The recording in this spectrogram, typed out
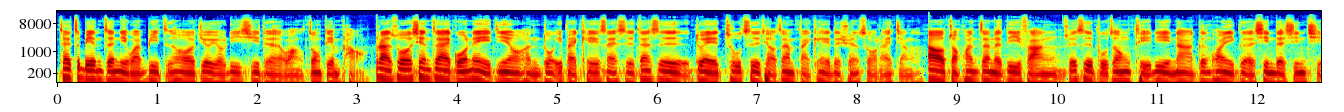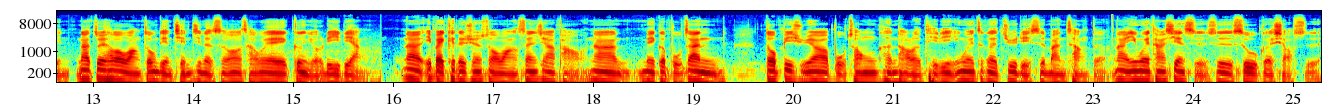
在这边整理完毕之后，就有力气的往终点跑。虽然说现在国内已经有很多一百 K 赛事，但是对初次挑战百 K 的选手来讲，到转换站的地方随时补充体力，那更换一个新的心情，那最后往终点前进的时候才会更有力量。那一百 K 的选手往山下跑，那每个补站都必须要补充很好的体力，因为这个距离是蛮长的。那因为它限时是十五个小时，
